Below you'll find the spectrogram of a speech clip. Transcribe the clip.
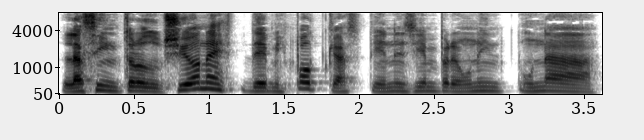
Las introducciones de mis podcasts tienen siempre una, una,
